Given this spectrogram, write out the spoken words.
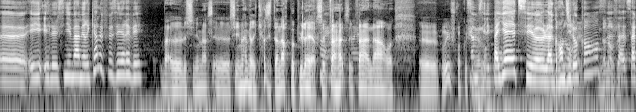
et le cinéma américain le faisait rêver. Bah, euh, le cinéma, euh, cinéma américain, c'est un art populaire. C'est pas, c'est pas un art. Euh, oui, je crois que finalement. C'est les paillettes, c'est la grandiloquence. Non, non, ça, ça...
